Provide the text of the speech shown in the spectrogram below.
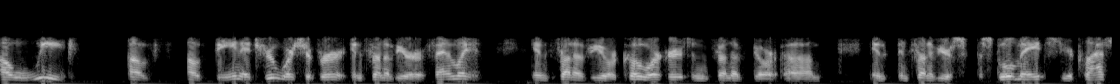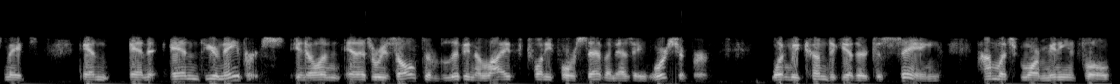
a week of of being a true worshiper in front of your family, in front of your coworkers, in front of your um, in in front of your schoolmates, your classmates, and and and your neighbors. You know, and, and as a result of living a life twenty four seven as a worshiper, when we come together to sing, how much more meaningful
